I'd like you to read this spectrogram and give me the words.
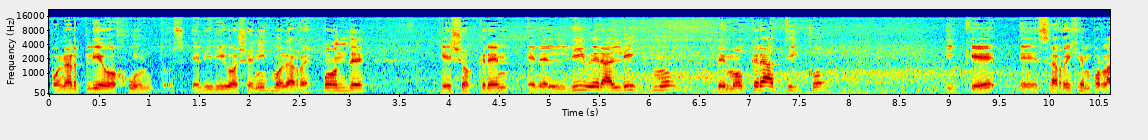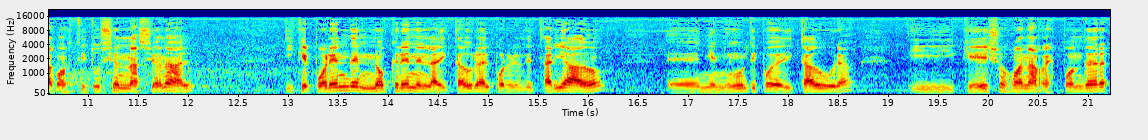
poner pliegos juntos, el irigoyenismo le responde que ellos creen en el liberalismo democrático y que eh, se rigen por la Constitución Nacional y que por ende no creen en la dictadura del proletariado eh, ni en ningún tipo de dictadura y que ellos van a responder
